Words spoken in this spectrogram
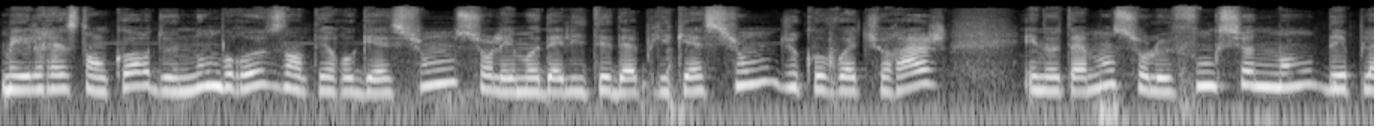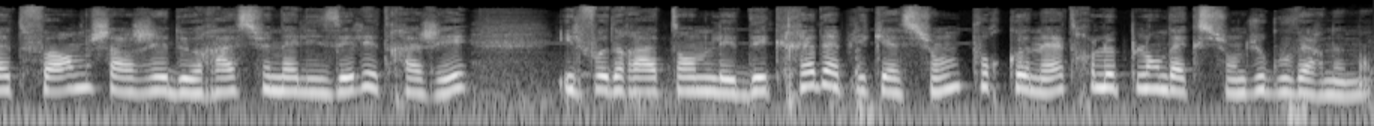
Mais il reste encore de nombreuses interrogations sur les modalités d'application du covoiturage et notamment sur le fonctionnement des plateformes chargées de rationaliser les trajets. Il faudra attendre les décrets d'application pour connaître le plan d'action du gouvernement.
